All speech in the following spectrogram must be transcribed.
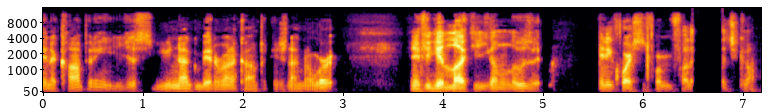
in a company, you just you're not gonna be able to run a company. It's not gonna work. And if you get lucky, you're gonna lose it. Any questions for me before I let you go?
